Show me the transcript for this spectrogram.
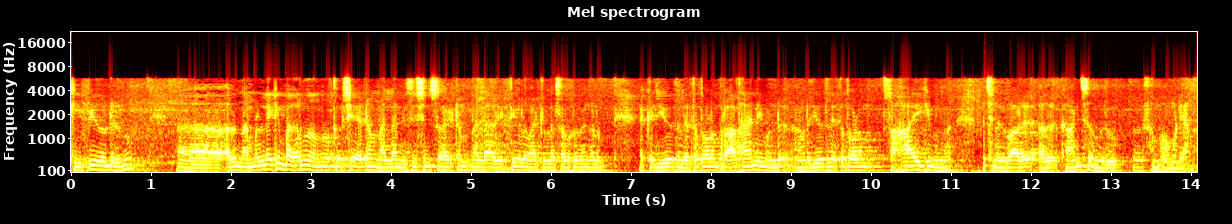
കീപ്പ് ചെയ്തുകൊണ്ടിരുന്നു. അത് നമ്മളിലേക്കും പകർന്നു തന്നു. തീർച്ചയായിട്ടും നല്ല മ്യൂസീഷ്യൻസുമായിട്ടും നല്ല വ്യക്തികളുമായിട്ടുള്ള സൗഹൃദങ്ങളും ഒക്കെ ജീവിതത്തിൽ എത്രത്തോളം പ്രാധാന്യമുണ്ട് നമ്മുടെ ജീവിതത്തിൽ എത്രത്തോളം സഹായിക്കുമെന്ന് അച്ഛൻ ഒരുപാട് അത് കാണിച്ചു തന്നൊരു സംഭവം കൂടിയാണ്.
